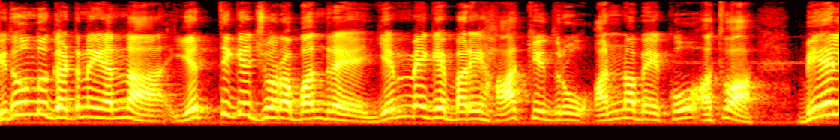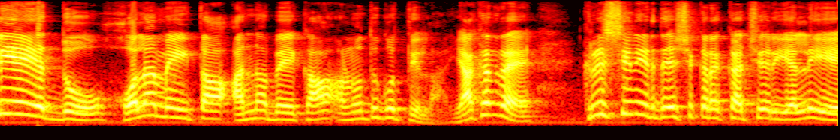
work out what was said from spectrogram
ಇದೊಂದು ಘಟನೆಯನ್ನ ಎತ್ತಿಗೆ ಜ್ವರ ಬಂದ್ರೆ ಎಮ್ಮೆಗೆ ಬರಿ ಹಾಕಿದ್ರು ಅನ್ನಬೇಕು ಅಥವಾ ಬೇಲಿಯೇ ಎದ್ದು ಹೊಲ ಮೇಯ್ತಾ ಅನ್ನಬೇಕಾ ಅನ್ನೋದು ಗೊತ್ತಿಲ್ಲ. ಯಾಕಂದ್ರೆ ಕೃಷಿ ನಿರ್ದೇಶಕರ ಕಚೇರಿಯಲ್ಲಿಯೇ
